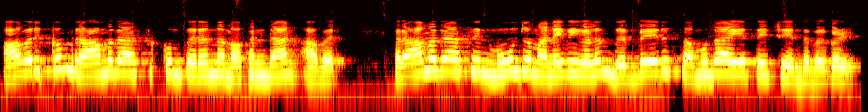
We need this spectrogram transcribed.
அவருக்கும் ராமதாசுக்கும் பிறந்த மகன்தான் அவர். ராமதாஸின் மூன்று மனைவிகளும் வெவ்வேறு சமுதாயத்தைச் சேர்ந்தவர்கள்.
